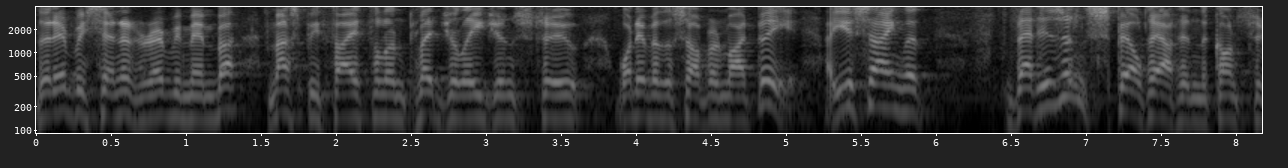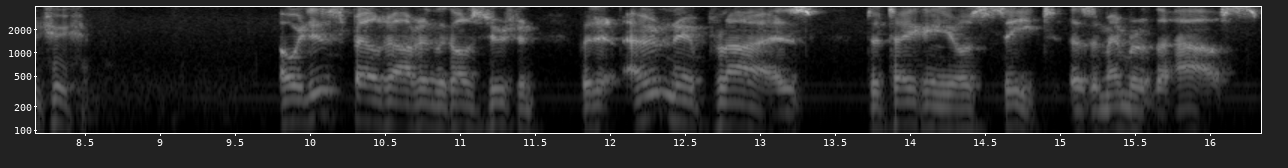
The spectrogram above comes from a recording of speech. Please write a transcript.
that every senator, every member must be faithful and pledge allegiance to whatever the sovereign might be. Are you saying that that isn't spelt out in the Constitution? Oh, it is spelled out in the Constitution, but it only applies to taking your seat as a member of the House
